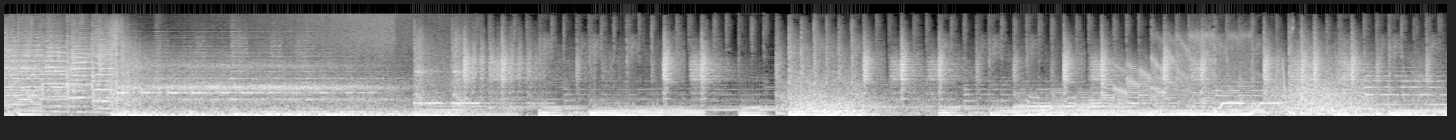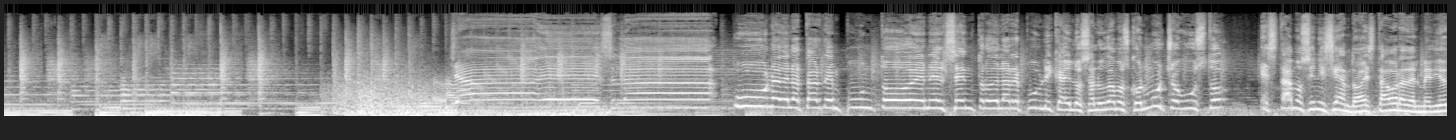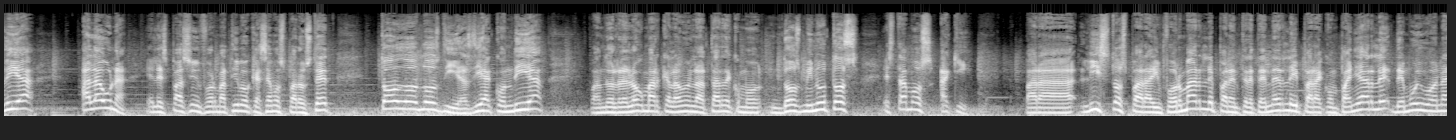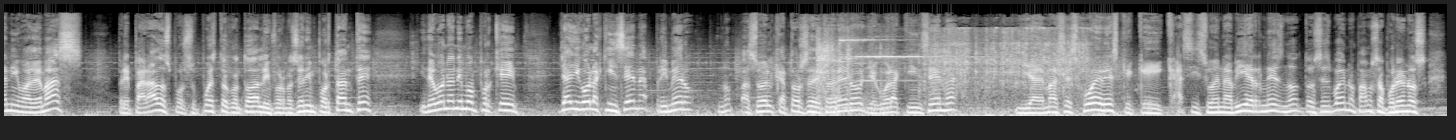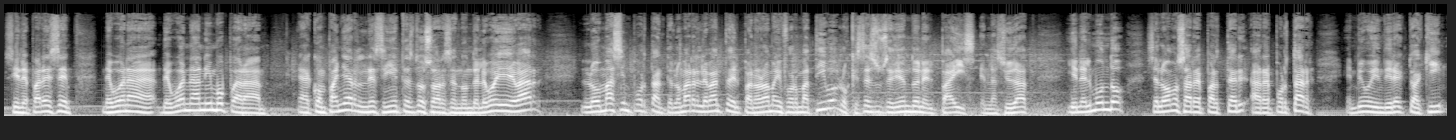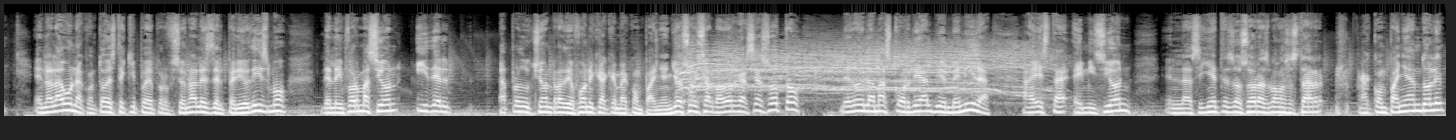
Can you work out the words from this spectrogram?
Una de la tarde en punto en el centro de la República y los saludamos con mucho gusto. Estamos iniciando a esta hora del mediodía a la una, el espacio informativo que hacemos para usted todos los días, día con día. Cuando el reloj marca la una de la tarde como dos minutos, estamos aquí para listos para informarle, para entretenerle y para acompañarle, de muy buen ánimo además, preparados por supuesto con toda la información importante y de buen ánimo porque ya llegó la quincena, primero, ¿no? Pasó el 14 de febrero, llegó la quincena y además es jueves, que, que casi suena viernes, ¿no? Entonces, bueno, vamos a ponernos, si le parece, de, buena, de buen ánimo para acompañarle en las siguientes dos horas, en donde le voy a llevar lo más importante, lo más relevante del panorama informativo, lo que está sucediendo en el país, en la ciudad y en el mundo, se lo vamos a repartir, a reportar en vivo y en directo aquí en A la Una, con todo este equipo de profesionales del periodismo, de la información y del la producción radiofónica que me acompañan. Yo soy Salvador García Soto, le doy la más cordial bienvenida a esta emisión. En las siguientes dos horas vamos a estar acompañándole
